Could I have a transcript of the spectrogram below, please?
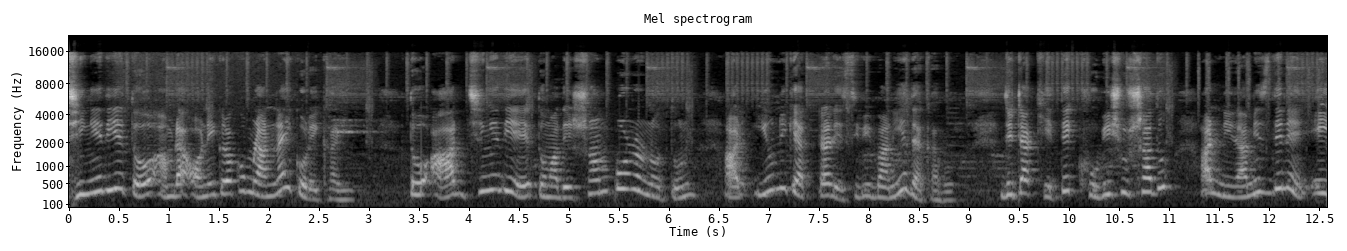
ঝিঙে দিয়ে তো আমরা অনেক রকম রান্নাই করে খাই। তো আজ ঝিঙে দিয়ে তোমাদের সম্পূর্ণ নতুন আর ইউনিক একটা রেসিপি বানিয়ে দেখাবো, যেটা খেতে খুবই সুস্বাদু আর নিরামিষ দিনে এই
